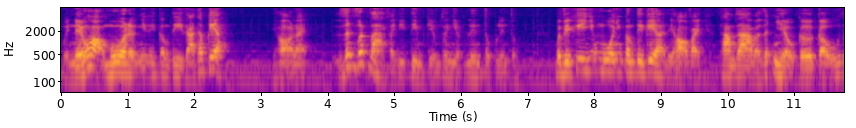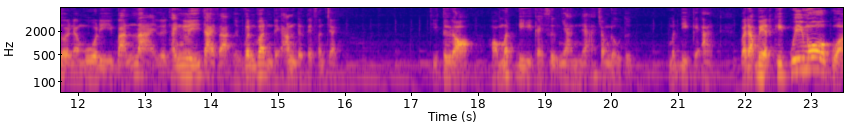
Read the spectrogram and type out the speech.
Bởi nếu họ mua được những cái công ty giá thấp kia, thì họ lại rất vất vả phải đi tìm kiếm doanh nghiệp liên tục liên tục. Bởi vì khi những mua những công ty kia thì họ phải tham gia vào rất nhiều cơ cấu rồi là mua đi bán lại rồi thanh lý tài sản rồi vân vân để ăn được cái phần tranh thì từ đó họ mất đi cái sự nhàn nhã trong đầu tư mất đi cái an. Và đặc biệt khi quy mô của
